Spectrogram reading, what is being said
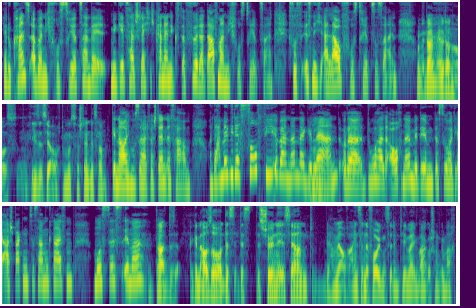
ja, du kannst aber nicht frustriert sein, weil mir geht's halt schlecht, ich kann ja nichts dafür, da darf man nicht frustriert sein. So, es ist nicht erlaubt, frustriert zu sein. Und in deinem Elternhaus hieß es ja auch, du musst Verständnis haben. Genau, ich musste halt Verständnis haben. Und da haben wir wieder so viel übereinander gelernt. Mhm. Oder du halt auch, ne, mit dem, dass du halt die Arschbacken zusammenkneifen musstest immer. Da, genauso. Und das, das, das Schöne ist ja, und wir haben ja auch einzelne Folgen zu dem Thema Imago schon gemacht,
